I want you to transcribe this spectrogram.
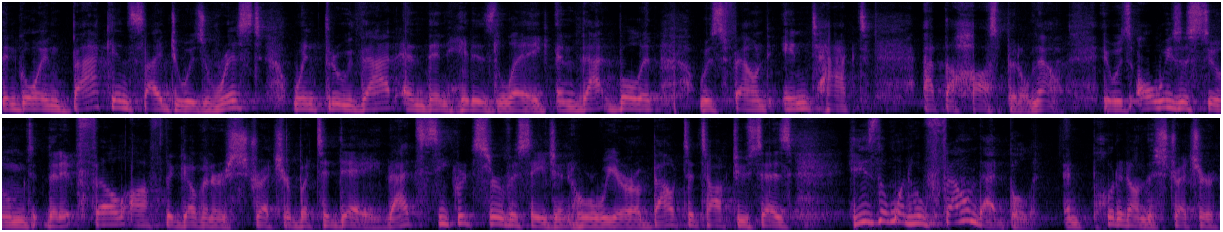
then going back inside to his wrist, went through that, and then hit his leg. And that bullet was found intact at the hospital. Now, it was always assumed that it fell off the governor's stretcher, but today, that Secret Service agent who we are about to talk to says he's the one who found that bullet and put it on the stretcher.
